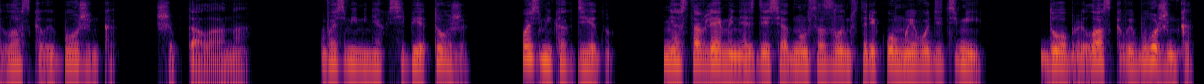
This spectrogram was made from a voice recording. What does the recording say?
ласковый Боженька», — шептала она, — «возьми меня к себе тоже, Возьми как деду. Не оставляй меня здесь одну со злым стариком и его детьми. Добрый, ласковый боженька,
